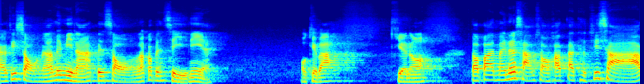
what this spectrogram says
ถวที่สองนะไม่มีนะเป็นสองแล้วก็เป็นสี่นี่โอเคปะเคลียร์เนาะต่อไป minus สามสองครับ ตัดแถวที่สาม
